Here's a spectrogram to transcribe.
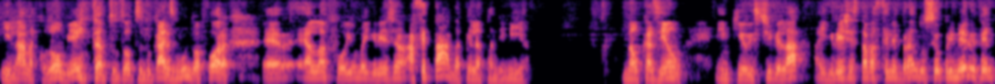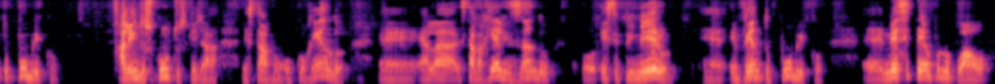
e lá na Colômbia e em tantos outros lugares, mundo afora, é, ela foi uma igreja afetada pela pandemia. Na ocasião em que eu estive lá, a igreja estava celebrando o seu primeiro evento público. Além dos cultos que já estavam ocorrendo, é, ela estava realizando esse primeiro é, evento público é, nesse tempo no qual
